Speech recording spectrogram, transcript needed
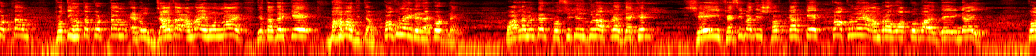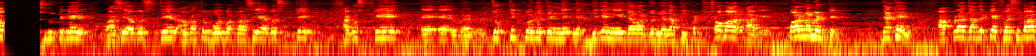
করতাম, প্রতিহত করতাম এবং যা যা আমরা এমন নয় যে তাদেরকে বাহবা দিতাম। কখনো এটা রেকর্ড নাই। পার্লামেন্টের প্রসিডিংগুলো আপনারা দেখেন, সেই ফ্যাসিবাদী সরকারকে কখনোই আমরা ওয়াকওভার দেই নাই। শুরু থেকে পাঁচই আগস্টের, আমরা তো বলব পাঁচই আগস্টে, আগস্টকে যৌক্তিক পরিণতির দিকে নিয়ে যাওয়ার জন্য জাতীয় পার্টি সবার আগে, পার্লামেন্টে। দেখেন, আপনারা যাদেরকে ফেসিবাদ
